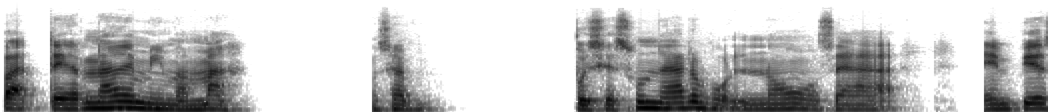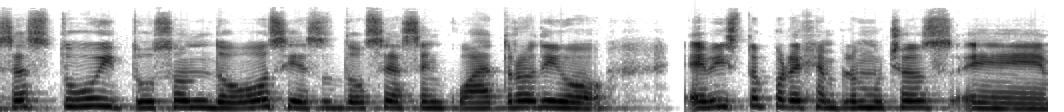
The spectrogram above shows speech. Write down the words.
paterna de mi mamá. O sea, pues es un árbol, ¿no? O sea, empiezas tú y tú son dos y esos dos se hacen cuatro. Digo, he visto, por ejemplo, muchos, eh,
